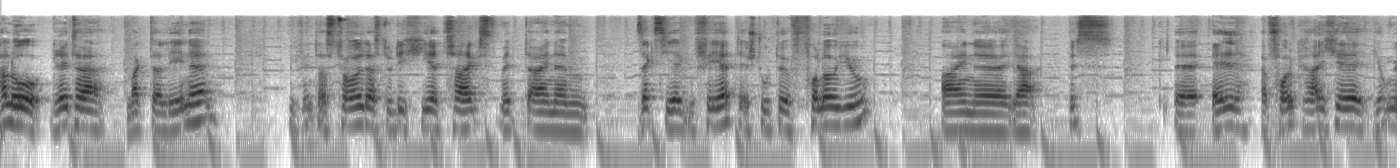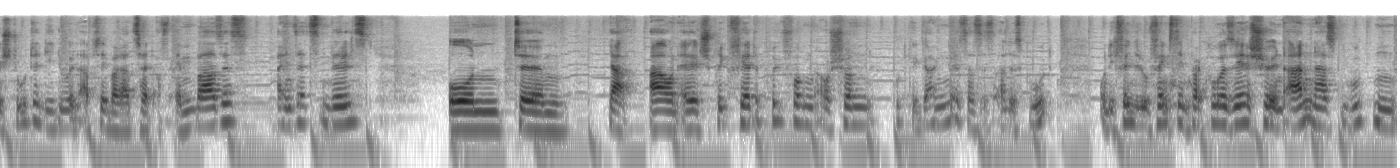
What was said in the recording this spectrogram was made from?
hallo Greta Magdalene. Ich finde das toll, dass du dich hier zeigst mit deinem sechsjährigen Pferd, der Stute Follow You. Eine ja, bis äh, L erfolgreiche junge Stute, die du in absehbarer Zeit auf M-Basis einsetzen willst. Und ähm, ja, A und L Springpferdeprüfung auch schon gut gegangen ist. Das ist alles gut. Und ich finde, du fängst den Parcours sehr schön an, hast einen guten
